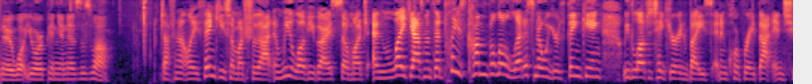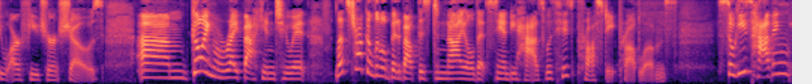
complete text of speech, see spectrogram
know what your opinion is as well. Definitely. Thank you so much for that. And we love you guys so much. And like Yasmin said, please come below. Let us know what you're thinking. We'd love to take your advice and incorporate that into our future shows. Um, going right back into it, let's talk a little bit about this denial that Sandy has with his prostate problems. So he's having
